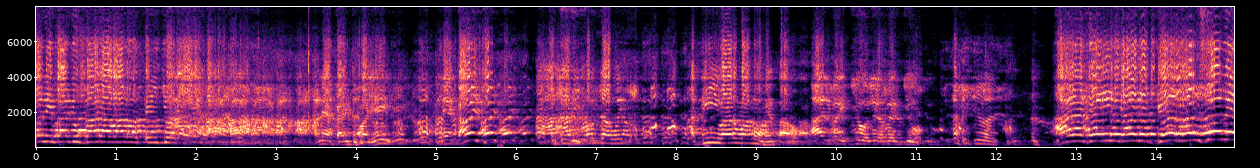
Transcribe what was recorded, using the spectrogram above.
ઓલી બાજુ ગારા વાળો થઈ ગયો. અને કાંઈક ભાઈ એ ને કાંઈક આ તારી પ્રજા હોય. દી વારવાનો હે તારો. હાલ ભાઈ, ગયો લે, હવે ગયો. આયા જઈને direct ઘેર આવશે ને?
